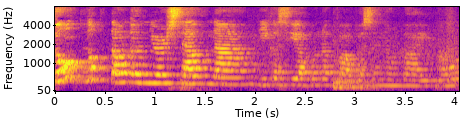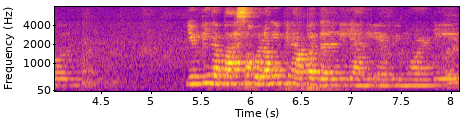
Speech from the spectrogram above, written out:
Don't look down on yourself na hindi kasi ako nagbabasa ng Bible. Yung binabasa ko lang yung pinapadala ni Yani every morning.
